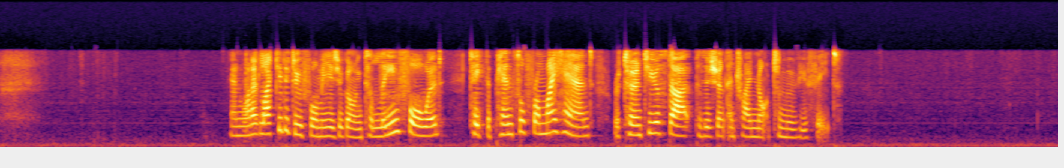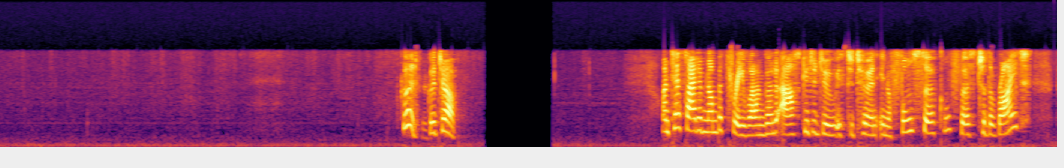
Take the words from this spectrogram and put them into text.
And what I'd like you to do for me is you're going to lean forward, take the pencil from my hand, return to your start position, and try not to move your feet. Good, good job. On test item number three, what I'm going to ask you to do is to turn in a full circle, first to the right,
